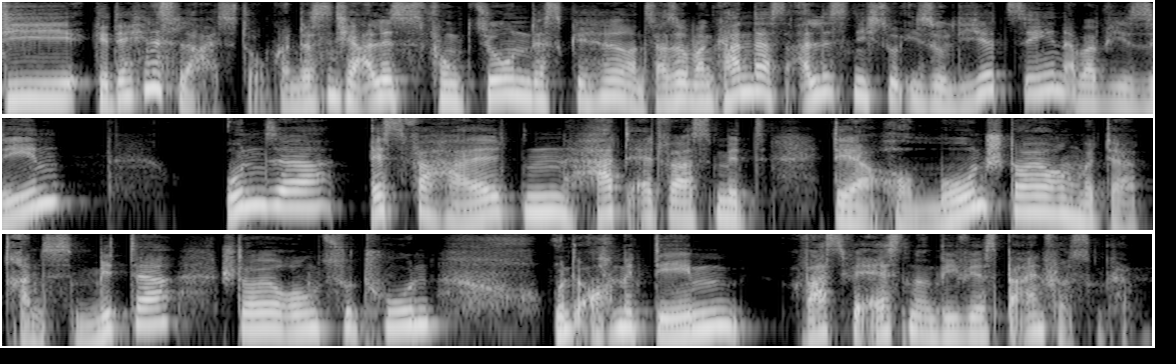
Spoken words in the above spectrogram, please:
die Gedächtnisleistung. Und das sind ja alles Funktionen des Gehirns. Also man kann das alles nicht so isoliert sehen, aber wir sehen, unser Essverhalten hat etwas mit der Hormonsteuerung, mit der Transmittersteuerung zu tun und auch mit dem, was wir essen und wie wir es beeinflussen können.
